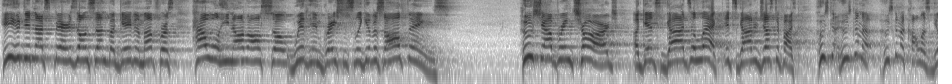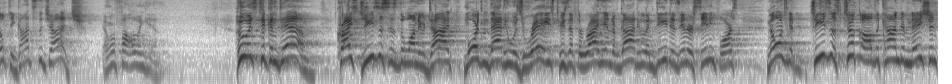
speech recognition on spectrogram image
He who did not spare his own son but gave him up for us, how will he not also with him graciously give us all things? Who shall bring charge against God's elect? It's God who justifies. Who's, who's gonna, who's gonna call us guilty? God's the judge, and we're following him. Who is to condemn? Christ Jesus is the one who died. More than that, who was raised, who's at the right hand of God, who indeed is interceding for us. No one's going Jesus took all the condemnation.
